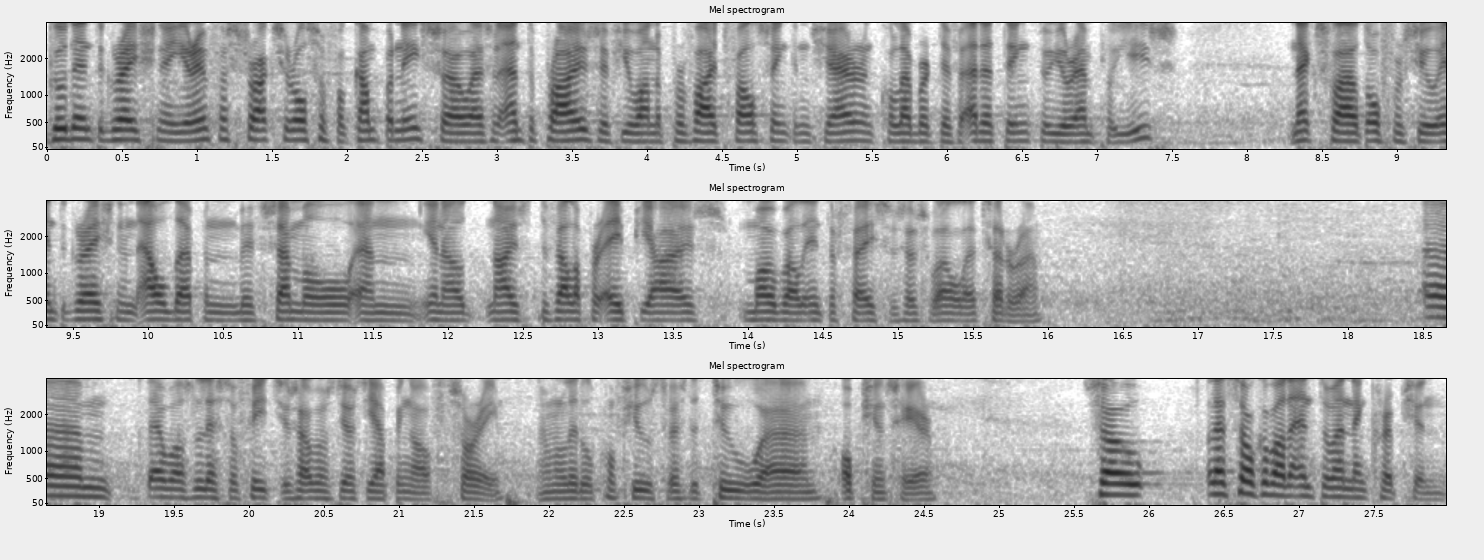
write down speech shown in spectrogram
good integration in your infrastructure also for companies. So as an enterprise, if you want to provide file sync and share and collaborative editing to your employees, Nextcloud offers you integration in LDAP and with SAML and you know nice developer APIs, mobile interfaces as well, etc. Um, there was a list of features. I was just yapping off. Sorry, I'm a little confused with the two uh, options here. So let's talk about end-to-end -end encryption.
